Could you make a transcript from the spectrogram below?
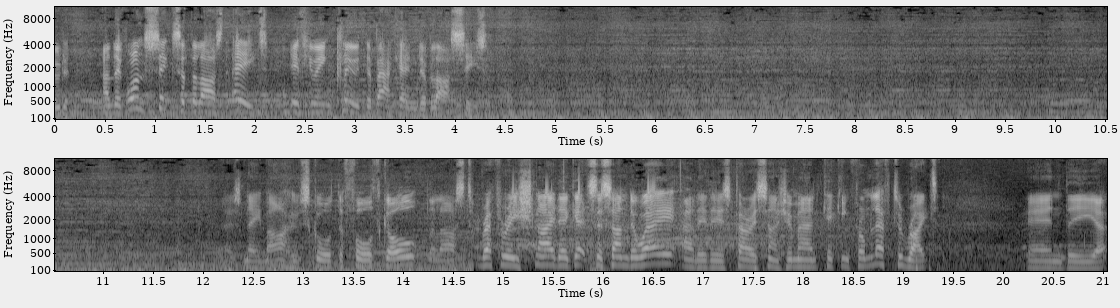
And they've won six of the last eight if you include the back end of last season. There's Neymar who scored the fourth goal. The last referee Schneider gets us underway and it is Paris Saint-Germain kicking from left to right in the uh,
